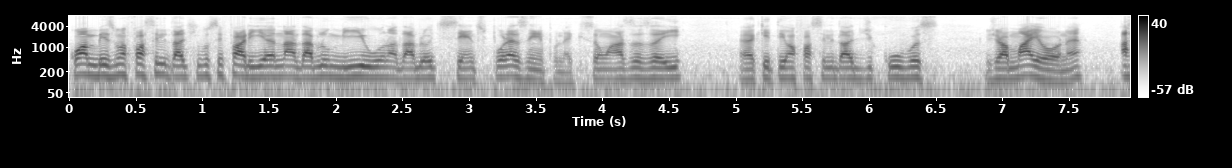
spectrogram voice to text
com a mesma facilidade que você faria na W1000 ou na W800, por exemplo, né? que são asas aí é, que tem uma facilidade de curvas já maior, né? A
